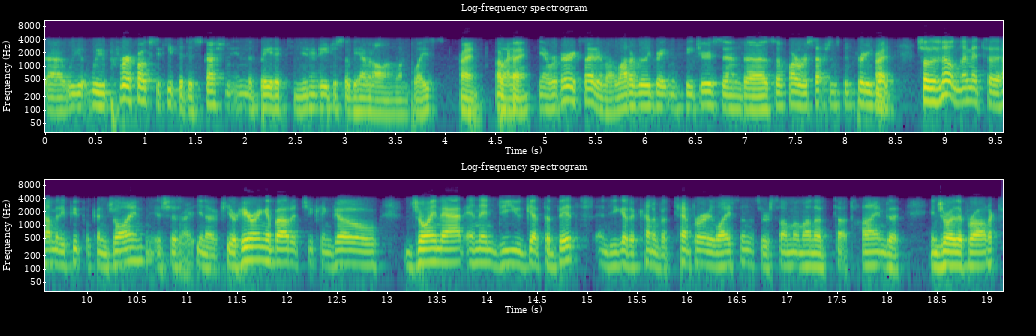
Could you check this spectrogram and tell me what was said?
Uh, we we prefer folks to keep the discussion in the beta community just so we have it all in one place. Right. But, Okay. yeah, we're very excited about it. a lot of really great new features, and uh, so far reception's been pretty good. Right. So there's no limit to how many people can join. It's just Right. you know if you're hearing about it, you can go join that, and then do you get the bits and do you get a kind of a temporary license or some amount of t- time to enjoy the product?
